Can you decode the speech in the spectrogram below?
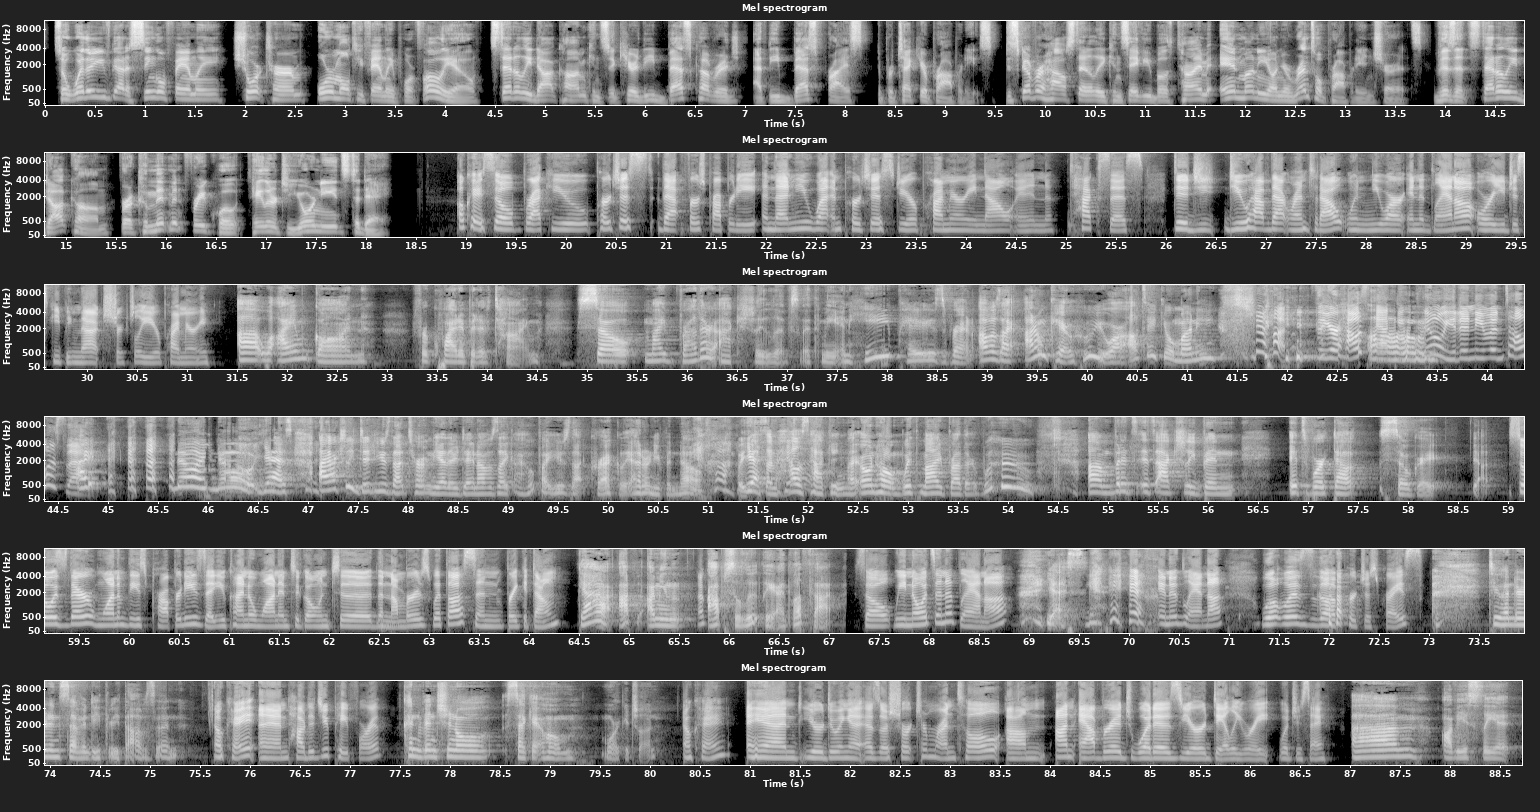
So whether you've got a single family, short term, or multifamily portfolio, steadily.com can secure the best coverage at the best price to protect your properties. Discover how Steadily can save you both time and money on your rental property insurance. Visit steadily.com for a commitment free quote tailored to your needs today. Okay, so Brec, you purchased that first property and then you went and purchased your primary now in Texas. Did you do you have that rented out when you are in Atlanta or are you just keeping that strictly your primary? Uh, well, I am gone for quite a bit of time. So my brother actually lives with me and he pays rent. I was like, I don't care who you are, I'll take your money. Yeah, so your house hacking Um, too. You didn't even tell us that. no, I know. Yes. I actually did use that term the other day and I was like, I hope I used that correctly. I don't even know. But yes, I'm house hacking my own home with my brother. Woohoo. Um, but it's it's actually been it's worked out so great. So is there one of these properties that you kind of wanted to go into the numbers with us and break it down? Yeah. ab- I mean, absolutely. I'd love that. So we know it's in Atlanta. Yes. in Atlanta. What was the purchase price? 273,000. Okay, and how did you pay for it? Conventional second home mortgage loan. Okay. And you're doing it as a short term rental. Um, on average, what is your daily rate, would you say? Um, obviously it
